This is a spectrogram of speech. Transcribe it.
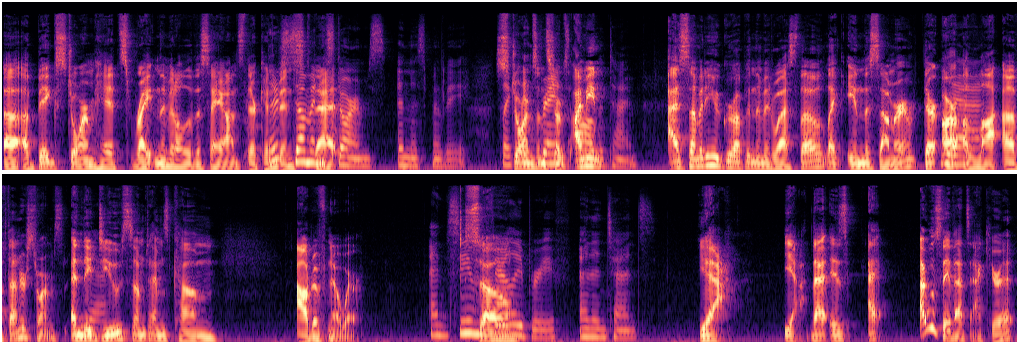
uh, a big storm hits right in the middle of the séance. They're There's convinced so many that storms in this movie. Like, Storms and storms. I mean, the time. As somebody who grew up in the Midwest, though, like in the summer, there are a lot of thunderstorms, and they do sometimes come out of nowhere. And it seems so- fairly brief and intense. Yeah, yeah, that is. I, I will say that's accurate.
